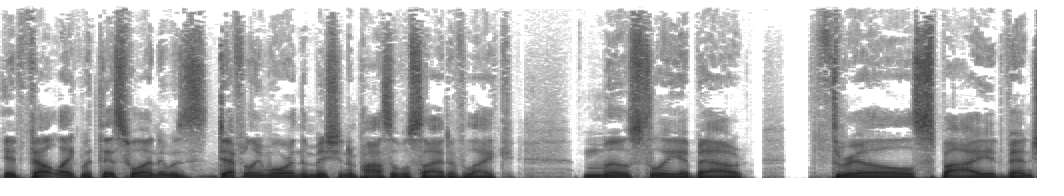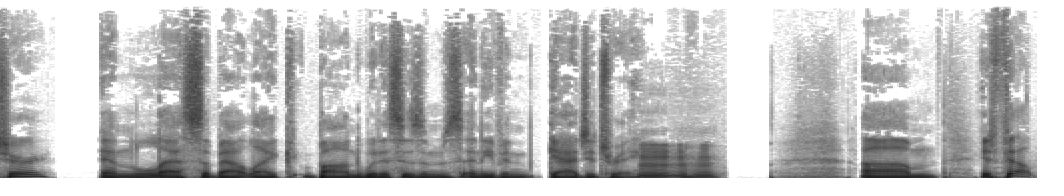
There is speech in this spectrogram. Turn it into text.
It felt like with this one, it was definitely more in the Mission Impossible side of like mostly about thrill, spy, adventure, and less about like Bond witticisms and even gadgetry Mm-hmm. um it felt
